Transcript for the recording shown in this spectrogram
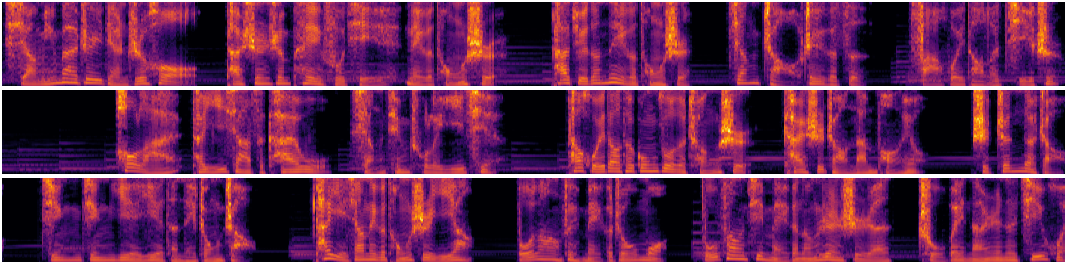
想明白这一点之后，他深深佩服起那个同事。他觉得那个同事将“找”这个字发挥到了极致。后来，他一下子开悟，想清楚了一切。他回到他工作的城市，开始找男朋友，是真的找，兢兢业业的那种找。他也像那个同事一样，不浪费每个周末，不放弃每个能认识人、储备男人的机会。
